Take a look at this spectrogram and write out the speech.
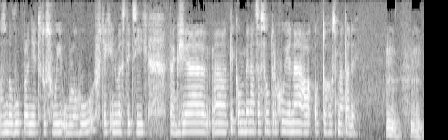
znovu plnit tu svoji úlohu v těch investicích. Takže ty kombinace jsou trochu jiné, ale od toho jsme tady. Hmm, hmm.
